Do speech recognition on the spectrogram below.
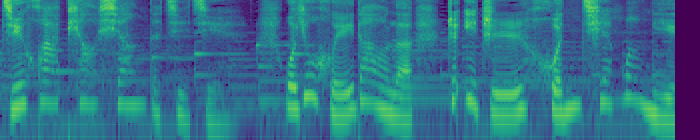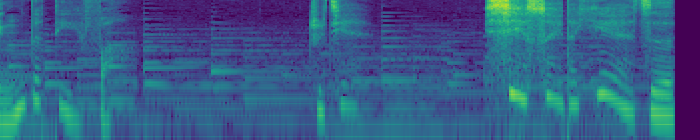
菊花飘香的季节，我又回到了这一直魂牵梦萦的地方。只见细碎的叶子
